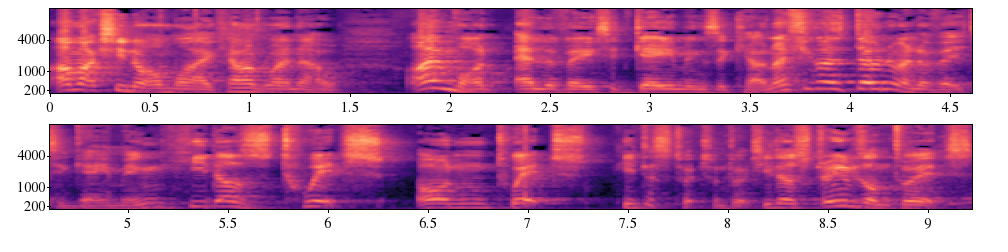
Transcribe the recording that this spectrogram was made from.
I'm actually not on my account right now. I'm on Elevated Gaming's account. Now, if you guys don't know Elevated Gaming, he does Twitch on Twitch. He does Twitch on Twitch. He does streams on Twitch.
